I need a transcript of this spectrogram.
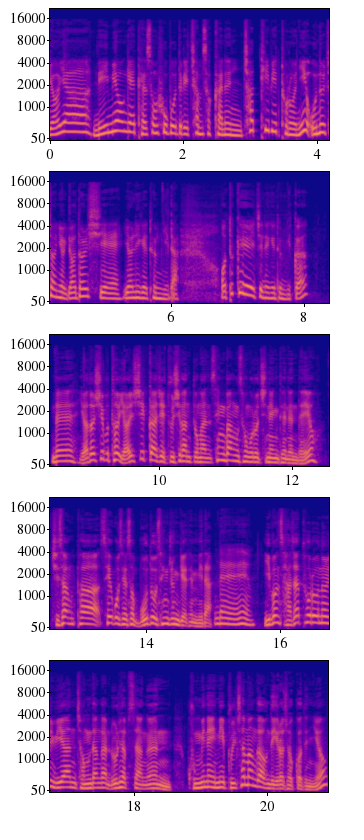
여야 4명의 대선 후보들이 참석하는 첫 TV 토론이 오늘 저녁 8시에 열리게 됩니다. 어떻게 진행이 됩니까? 네, 8시부터 10시까지 2시간 동안 생방송으로 진행되는데요. 지상파 세 곳에서 모두 생중계됩니다. 네. 이번 사자 토론을 위한 정당 간 룰 협상은 국민의힘이 불참한 가운데 이뤄졌거든요.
